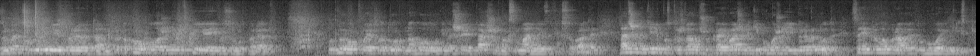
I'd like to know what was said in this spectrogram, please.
зробити собі лінію перевертання. При такому положенні руки я її висуну вперед. Одну руку я кладу на голову і на шию так, щоб максимально її зафіксувати. Далі на тілі постраждалого шукаю важіль, який поможе її перевернути. Це є крило правої клубової кістки.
